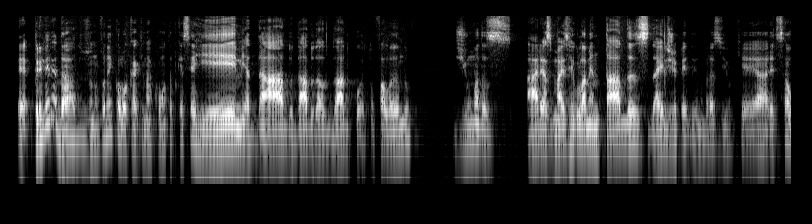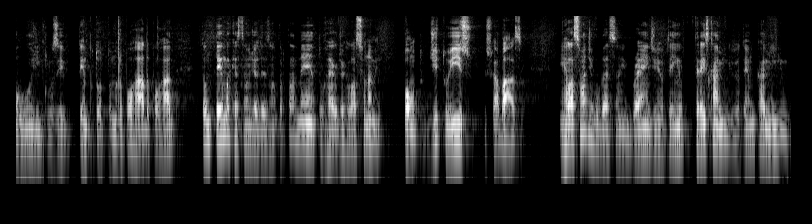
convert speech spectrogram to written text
É, primeiro é dados. Eu não vou nem colocar aqui na conta porque é CRM, é dado, dado, dado, dado. Pô, eu estou falando de uma das áreas mais regulamentadas da LGPD no Brasil, que é a área de saúde, inclusive o tempo todo tomando porrada, porrada. Então tem uma questão de adesão ao tratamento, regra de relacionamento. Ponto. Dito isso, isso é a base. Em relação à divulgação e branding, eu tenho três caminhos. Eu tenho um caminho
